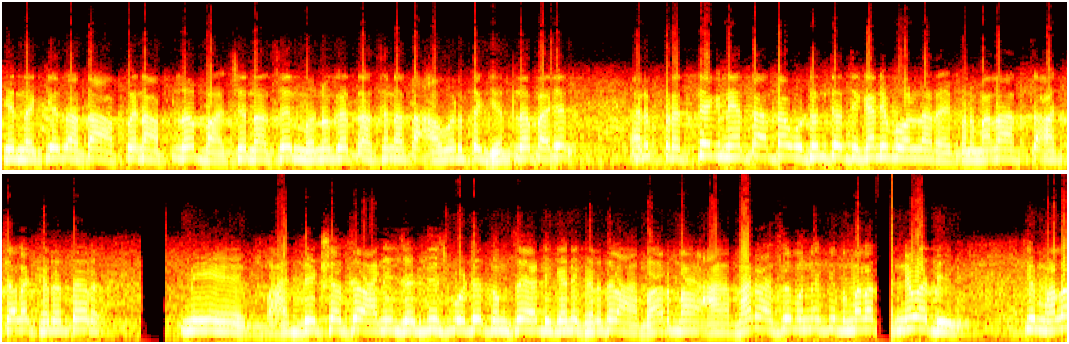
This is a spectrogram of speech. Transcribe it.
की नक्कीच आता आपण आपलं भाषण असेल मनोगत असेल आता आवडतं घेतलं पाहिजे. आणि प्रत्येक नेता आता उठून त्या ठिकाणी बोलणार आहे. पण मला आजच्या आजच्याला खरं तर मी अध्यक्षाचं आणि जगदीश मोठे तुमचं या ठिकाणी खरं तर आभार आभार असं म्हणणं की तुम्हाला धन्यवाद देईल की मला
